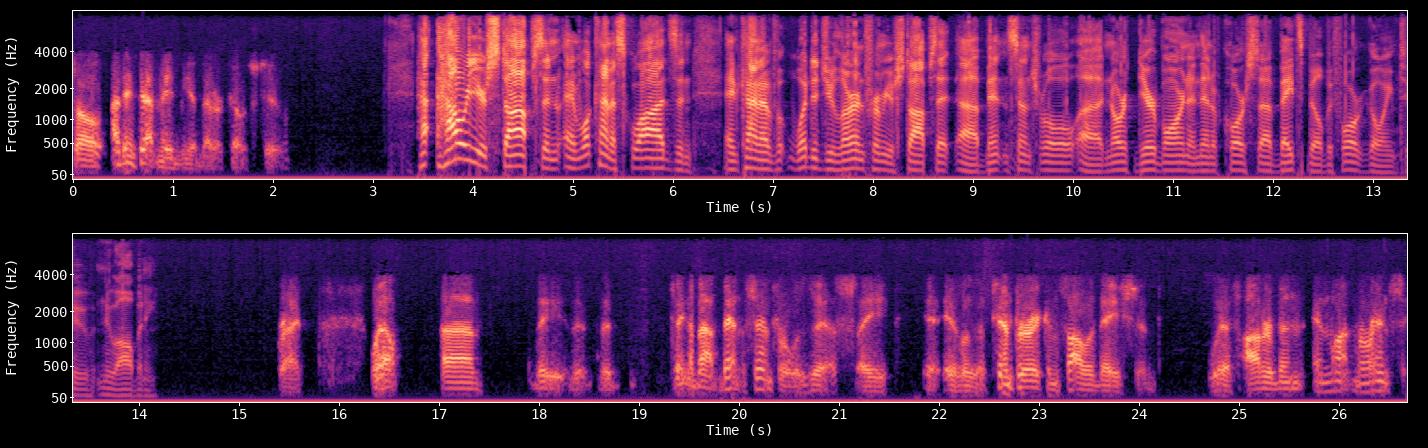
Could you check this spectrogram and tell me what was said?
So I think that made me a better coach too. How are your stops and, and what kind of squads and, and kind of what did you learn from your stops at uh, Benton Central, uh, North Dearborn, and then of course uh, Batesville before going to New Albany? Right. Well, uh, the, the the thing about Benton Central was this: they it, it was a temporary consolidation with Otterbein and Montmorenci,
